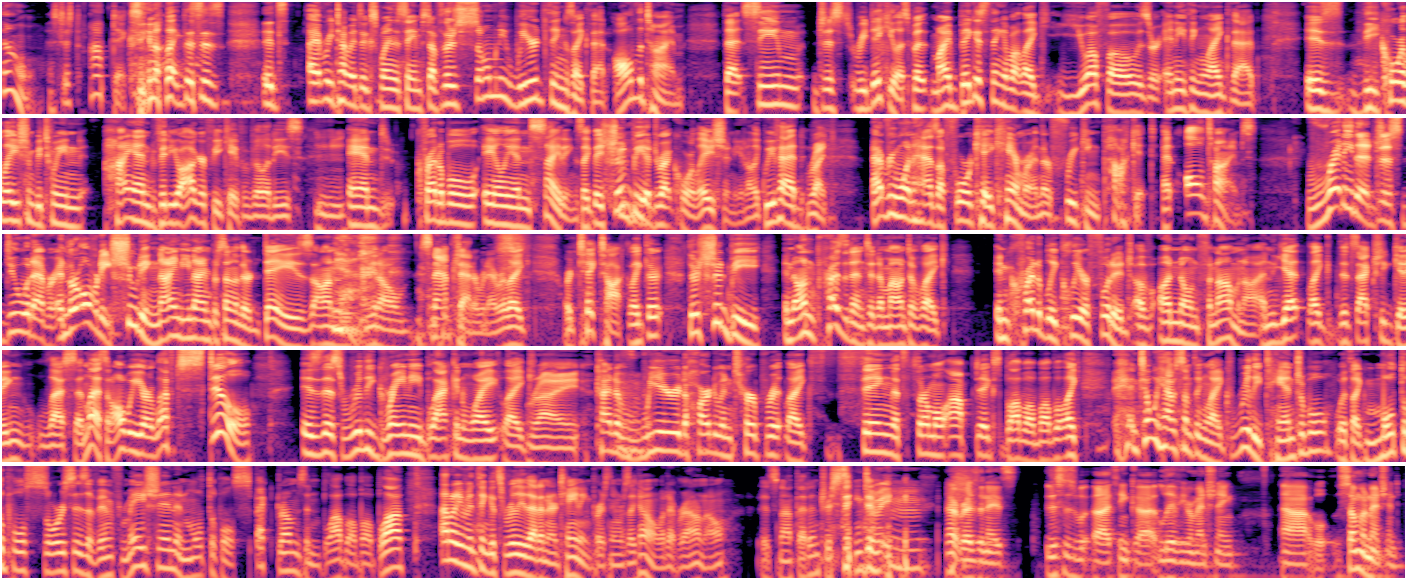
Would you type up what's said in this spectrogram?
no, it's just optics. You know, like this is it's every time I have to explain the same stuff. There's so many weird things like that all the time that seem just ridiculous. But my biggest thing about like UFOs or anything like that is the correlation between high-end videography capabilities mm-hmm. and credible alien sightings. Like they should be a direct correlation, you know. Like we've had Right. Everyone has a 4K camera in their freaking pocket at all times ready to just do whatever. And they're already shooting 99% of their days on, yeah. you know, Snapchat or whatever, like or TikTok. Like there there should be an unprecedented amount of like incredibly clear footage of unknown phenomena. And yet like it's actually getting less and less. And all we are left still is this really grainy black and white like right. kind of mm-hmm. weird hard to interpret like thing that's thermal optics blah blah blah blah. Like until we have something like really tangible with like multiple sources of information and multiple spectrums and blah blah blah blah i don't even think it's really that entertaining personally. It's like oh whatever i don't know. It's not that interesting to me. Mm-hmm. that resonates. This is what uh, i think uh, liv you were mentioning uh, well someone mentioned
